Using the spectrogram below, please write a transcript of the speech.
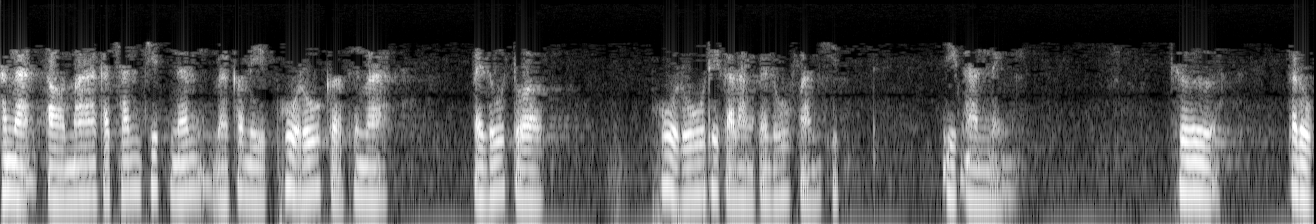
ขณะต่อมากระชั้นคิดนั้น มันก็มีผู้รู้เกิดขึ้นมา ไปรู้ตัวผู้รู้ที่กำลังไปรู้ความคิด อีกอันหนึ่ง คือสรุป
